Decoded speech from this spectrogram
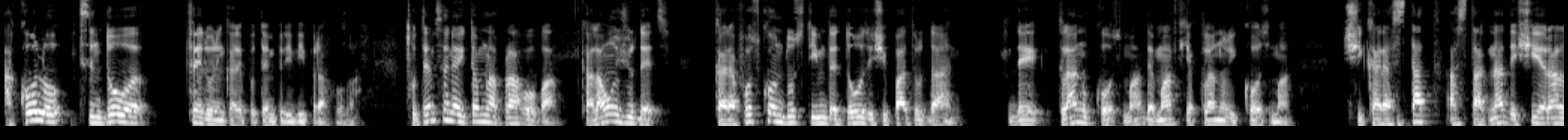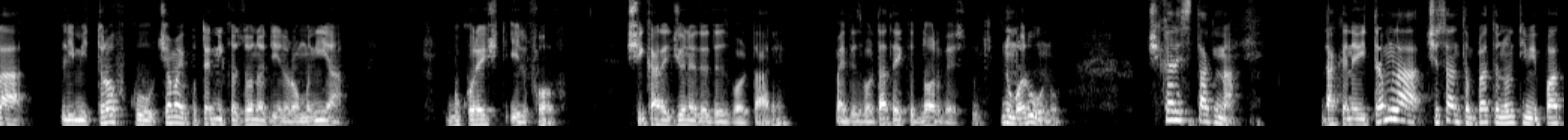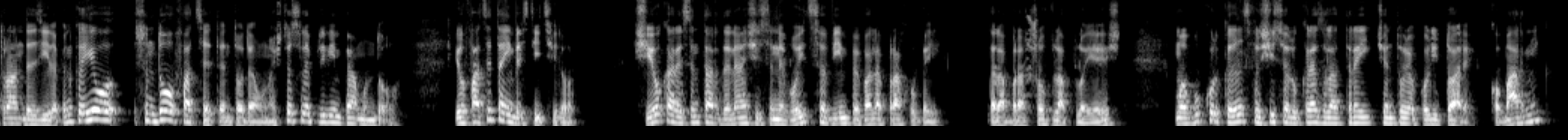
acolo sunt două feluri în care putem privi Prahova putem să ne uităm la Prahova ca la un județ care a fost condus timp de 24 de ani de clanul Cosma, de mafia clanului Cosma, și care a stat, a stagnat, deși era la limitrof cu cea mai puternică zonă din România, București-Ilfov și ca regiune de dezvoltare, mai dezvoltată decât nord-vestul, numărul 1, și care stagna. Dacă ne uităm la ce s-a întâmplat în ultimii patru ani de zile, pentru că eu sunt două fațete întotdeauna și trebuie să le privim pe amândouă. E o fațetă a investițiilor și eu care sunt ardelean și sunt nevoit să vin pe Valea Prahovei, de la Brașov la Ploiești, mă bucur că în sfârșit se lucrează la trei centuri ocolitoare. Comarnic,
